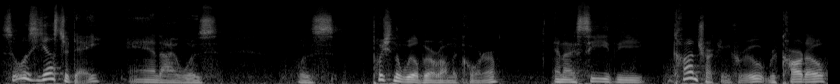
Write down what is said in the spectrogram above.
So it was yesterday, and I was, was pushing the wheelbarrow around the corner, and I see the contracting crew, Ricardo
